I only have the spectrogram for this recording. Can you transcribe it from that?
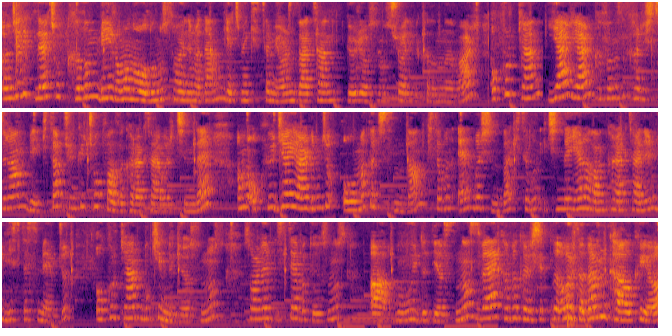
Öncelikle çok kalın bir roman olduğunu söylemeden geçmek istemiyorum. Zaten görüyorsunuz şöyle bir kalınlığı var. Okurken yer yer kafanızı karıştıran bir kitap çünkü çok fazla karakter var içinde. Ama okuyucuya yardımcı olmak açısından kitabın en başında kitabın içinde yer alan karakterlerin bir listesi mevcut. Okurken bu kimdi diyorsunuz. Sonra listeye bakıyorsunuz. Aa bu buydu diyorsunuz ve kafa karışıklığı ortadan kalkıyor.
